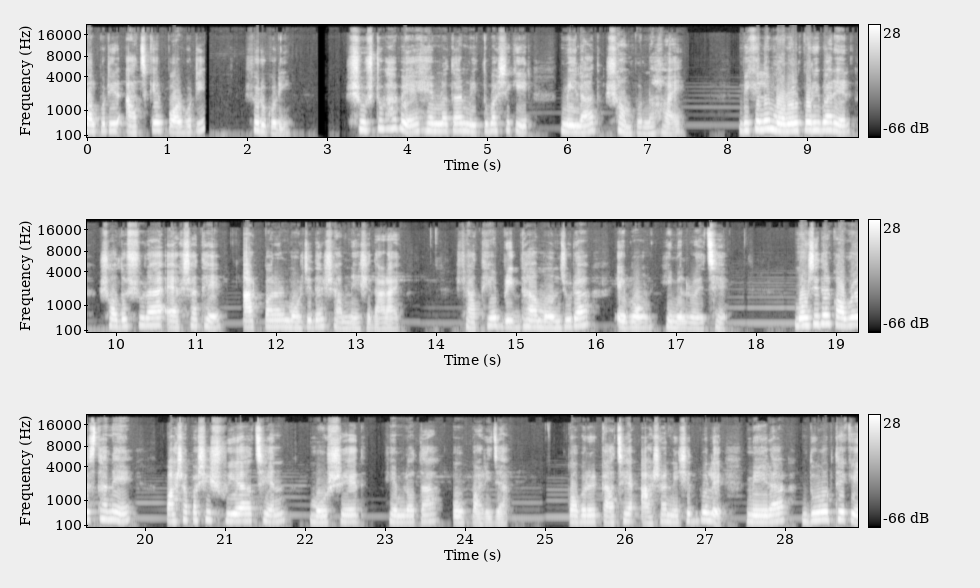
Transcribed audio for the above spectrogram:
গল্পটির আজকের পর্বটি শুরু করি। সুষ্ঠুভাবে হেমলতার মৃত্যুবার্ষিকীর মিলাদ সম্পন্ন হয়। বিকেলে মোরল পরিবারের সদস্যরা একসাথে আটপাড়ার মসজিদের সামনে এসে দাঁড়ায়। সাথে বৃদ্ধা মঞ্জুরা এবং হিমেল রয়েছে। মসজিদের কবরস্থানে পাশাপাশি শুয়ে আছেন মোর্শেদ, হেমলতা ও পারিজা। কবরের কাছে আসা নিষেধ বলে মেয়েরা দূর থেকে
